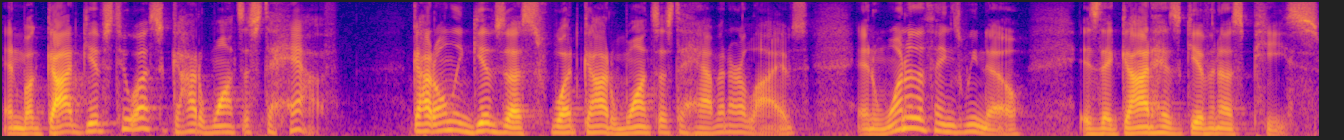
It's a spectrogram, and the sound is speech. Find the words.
And what God gives to us, God wants us to have. God only gives us what God wants us to have in our lives. And one of the things we know is that God has given us peace.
